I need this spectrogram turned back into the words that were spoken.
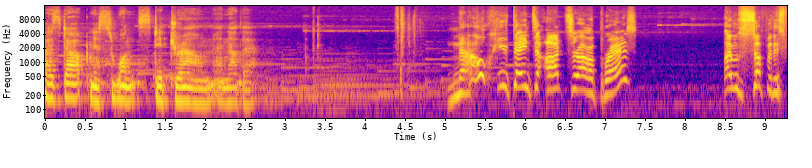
as darkness once did drown another. Now you deign to answer our prayers? I will suffer this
